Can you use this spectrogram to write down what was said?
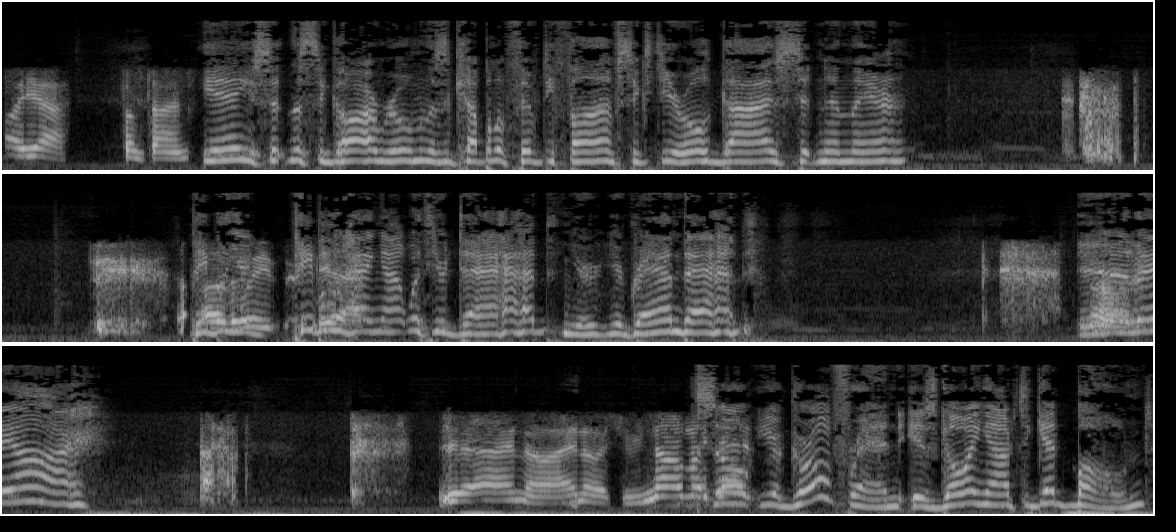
Oh yeah, sometimes. Yeah, you sit in the cigar room, and there's a couple of 55, 60-year-old guys sitting in there. People, Uh, you- people who hang out with your dad, your your granddad. Yeah, Oh. they are. Yeah, I know, I know what you mean. No, my So dad. your girlfriend is going out to get boned,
